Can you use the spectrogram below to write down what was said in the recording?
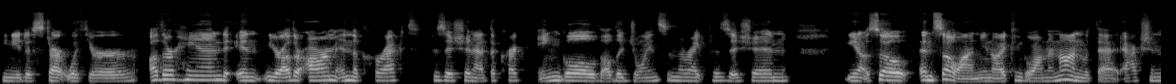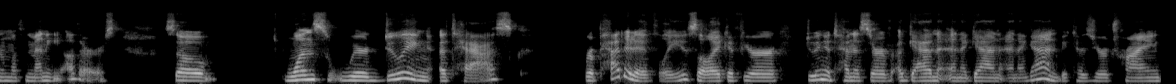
you need to start with your other hand in your other arm in the correct position at the correct angle with all the joints in the right position you know so and so on you know i can go on and on with that action and with many others. So once we're doing a task repetitively so like if you're doing a tennis serve again and again and again because you're trying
